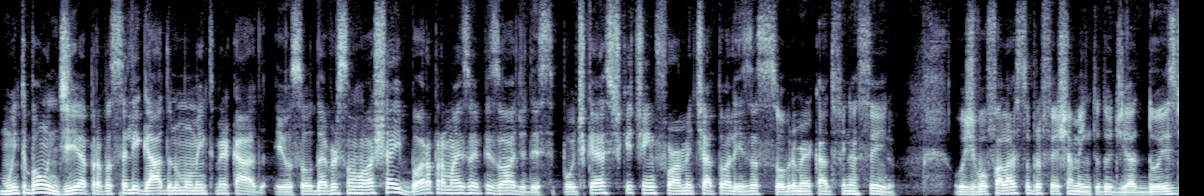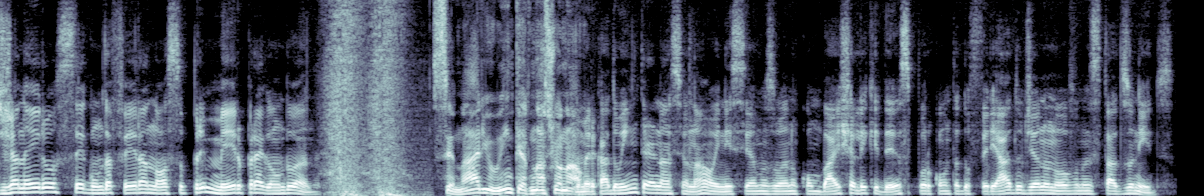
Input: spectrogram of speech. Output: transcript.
Muito bom dia para você ligado no Momento Mercado. Eu sou o Deverson Rocha e bora para mais um episódio desse podcast que te informa e te atualiza sobre o mercado financeiro. Hoje vou falar sobre o fechamento do dia 2 de janeiro, segunda-feira, nosso primeiro pregão do ano. Cenário internacional. No mercado internacional, iniciamos o ano com baixa liquidez por conta do feriado de Ano Novo nos Estados Unidos.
